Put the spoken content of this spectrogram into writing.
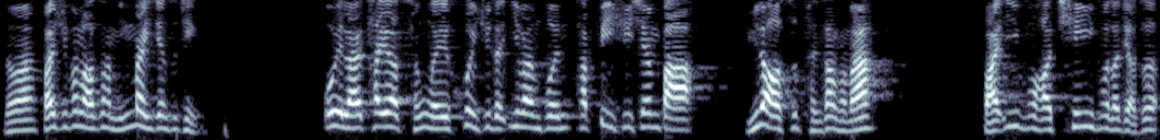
懂吗？白雪芬老师很明白一件事情，未来他要成为汇聚的亿万富翁，他必须先把于老师捧上什么？把衣服好，牵衣服的角色，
